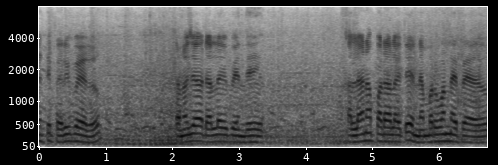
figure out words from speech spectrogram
అయితే పెరిగిపోయారు. తనుజ డల్ అయిపోయింది. కళ్యాణ పడాలైతే నెంబర్ వన్ అయిపోయారు.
